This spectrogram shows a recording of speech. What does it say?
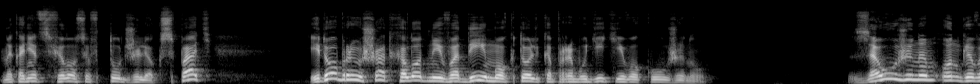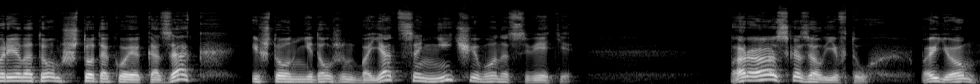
Наконец философ тут же лег спать, и добрый ушат холодной воды мог только пробудить его к ужину. За ужином он говорил о том, что такое казак — и что он не должен бояться ничего на свете. «Пора», — сказал Евтух, — «пойдем».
